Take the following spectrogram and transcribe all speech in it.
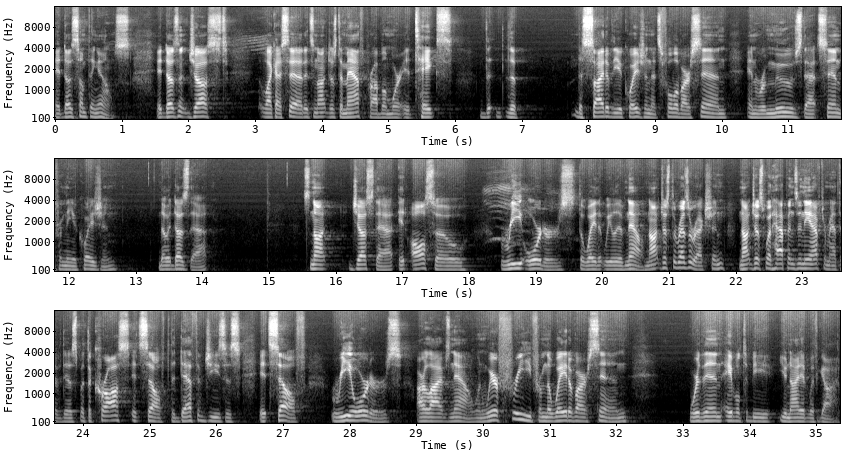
It does something else. It doesn't just, like I said, it's not just a math problem where it takes the, the, the side of the equation that's full of our sin and removes that sin from the equation, though it does that. It's not just that, it also reorders the way that we live now. Not just the resurrection, not just what happens in the aftermath of this, but the cross itself, the death of Jesus itself, reorders our lives now. When we're free from the weight of our sin, we're then able to be united with God.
